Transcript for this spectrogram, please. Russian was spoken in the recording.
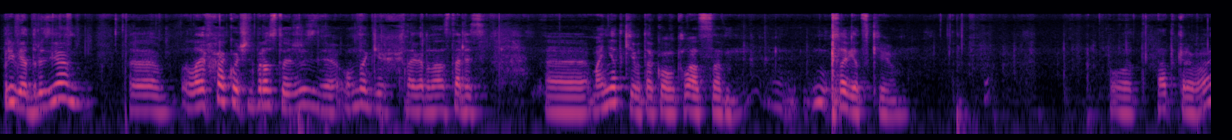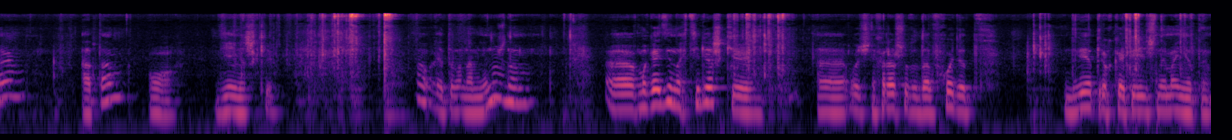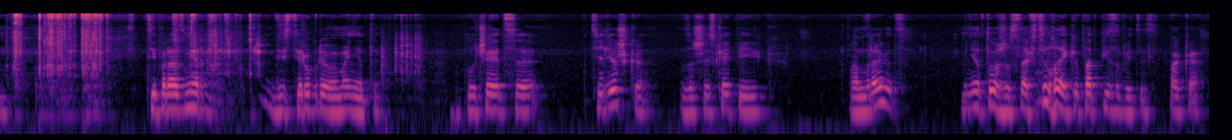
Привет, друзья! Э, Лайфхак очень простой в жизни. У многих, наверное, остались э, монетки вот такого класса, ну, советские. Вот, открываем, а там, о, денежки. Ну, этого нам не нужно. Э, В магазинах тележки очень хорошо туда входят две трехкопеечные монеты. Типа размер 10-рублевой монеты. Получается тележка за 6 копеек. Вам нравится? Мне тоже. Ставьте лайк и подписывайтесь. Пока.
